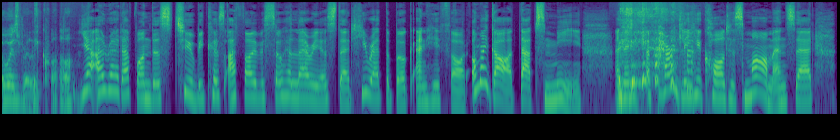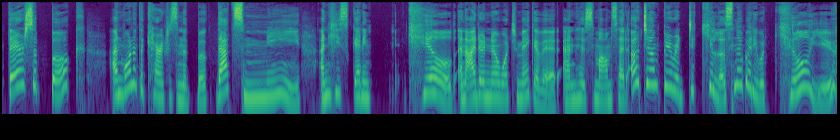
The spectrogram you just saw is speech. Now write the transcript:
was really cool. Yeah, I read up on this too because I thought it was so hilarious that he read the book and he thought, "Oh my god, that's me." And then apparently he called his mom and said, "There's a book and one of the characters in the book, that's me." And he's getting killed and I don't know what to make of it. And his mom said, Oh, don't be ridiculous. Nobody would kill you.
